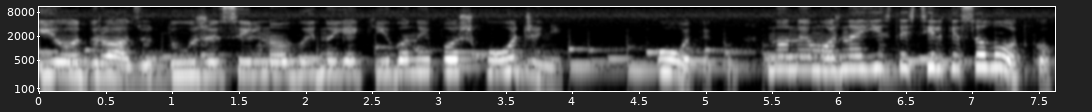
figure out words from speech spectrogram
І одразу дуже сильно видно, які вони пошкоджені. Котику, ну не можна їсти стільки солодкого.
